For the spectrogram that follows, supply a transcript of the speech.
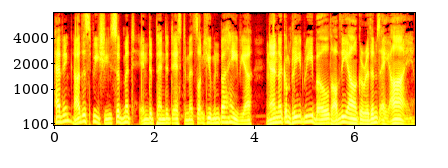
having other species submit independent estimates on human behavior, and a complete rebuild of the algorithm's AI.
